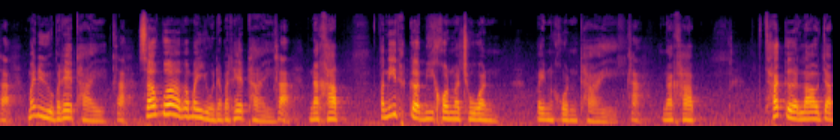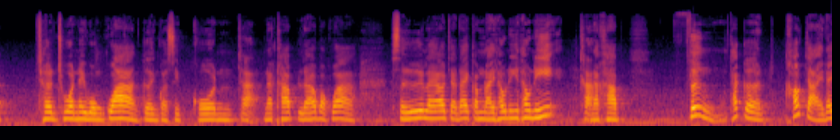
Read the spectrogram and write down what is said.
ครับ ไม่ได้อยู่ประเทศไทย ครับ เซิร์ฟเวอร์ก็ไม่อยู่ในประเทศไทยครับ นะครับ ตอนนี้ถ้าเกิดมีคนมาชวนเป็นคนไทยครับ นะครับ ถ้าเกิดเราจะเชิญชวนในวงกว้างเกินกว่า 10 คนครับ นะครับ แล้วบอกว่าซื้อแล้วจะได้กำไรเท่านี้เท่านี้ครับ นะครับ ซึ่งถ้าเกิดเขาจ่ายได้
